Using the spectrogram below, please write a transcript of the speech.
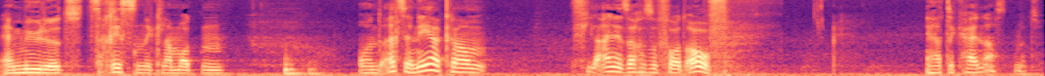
ermüdet, zerrissene Klamotten, und als er näher kam, fiel eine Sache sofort auf. Er hatte keinen Ast mit.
